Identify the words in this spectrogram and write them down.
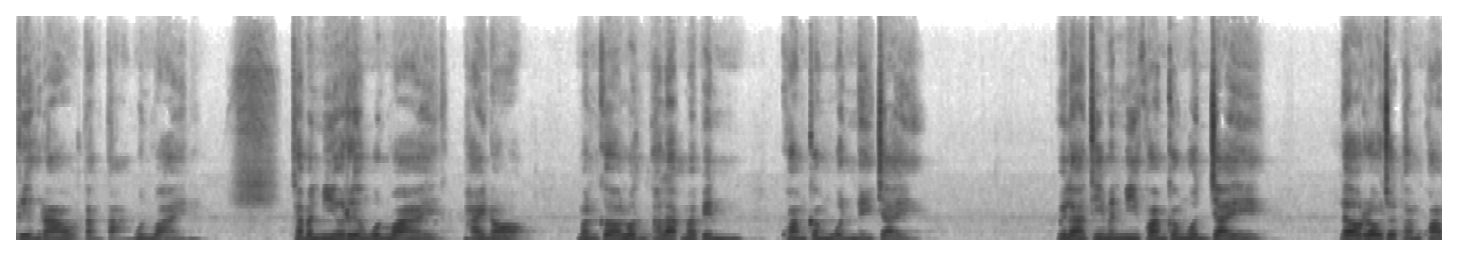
เรื่องราวต่างๆ วุ่นวายนะถ้ามันมีเรื่องวุ่นวายภายนอก มันก็ล้นทะลักมาเป็นความกังวลในใจ เวลาที่มันมีความกังวลใจ แล้วเราจะทำความ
